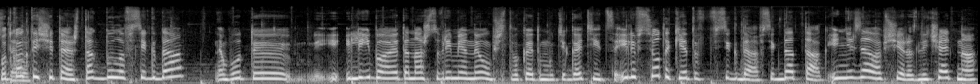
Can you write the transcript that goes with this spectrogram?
Вот как ты считаешь, так было всегда? Вот э, либо это наше современное общество к этому тяготится, или все-таки это всегда, всегда так. И нельзя вообще различать на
